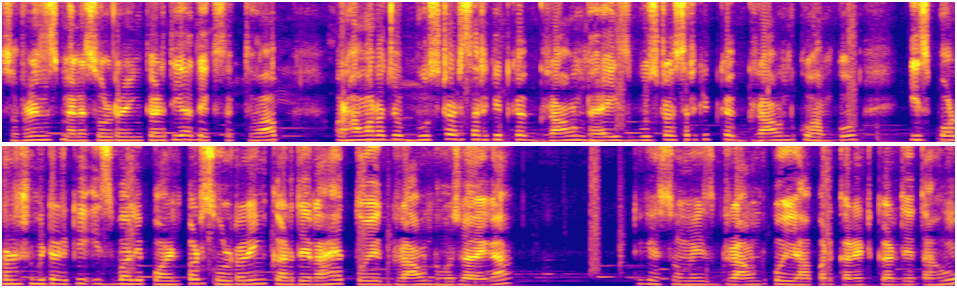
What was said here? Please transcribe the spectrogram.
सो फ्रेंड्स मैंने सोल्डरिंग कर दिया, देख सकते हो आप। और हमारा जो बूस्टर सर्किट का ग्राउंड है, इस बूस्टर सर्किट का ग्राउंड को हमको इस पोटेंशियोमीटर की इस वाले पॉइंट पर सोल्डरिंग कर देना है तो ये ग्राउंड हो जाएगा। ठीक है सो मैं इस ग्राउंड को यहाँ पर कनेक्ट कर देता हूँ।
